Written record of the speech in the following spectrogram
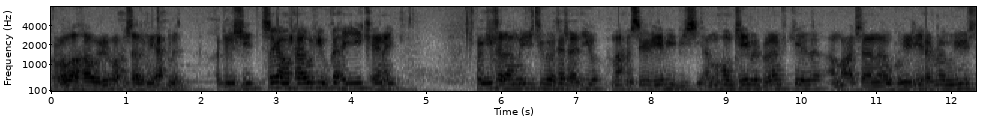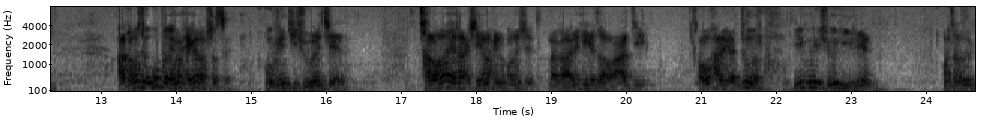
laba ahaa weliba waxaan saaramay axmed cabdirashiid isagaa markaa wixii uu ka hayay keenay wixii kale ama youtube ka raadiyo ama axmed saciid b b c ama home cable barnaamijkeeda ama cabdisalaan hureeriya harnam news. Caqabadda ugu badan waxay ga qabsatay urintii sugaanteeda talabaday raacsheen waxay noqonaysa dhaqaalihii iyo daawacaddii oo waxaa la yidhaha dumarku iyaguna isugu hiiliyeen. Maanta dad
